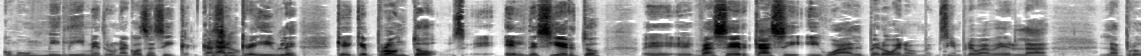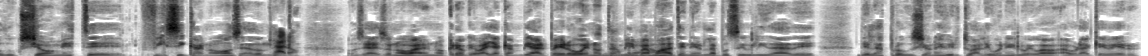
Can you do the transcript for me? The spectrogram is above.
como un milímetro, una cosa así casi increíble, que, que pronto el desierto va a ser casi igual, pero bueno, siempre va a haber la la producción este física, ¿no? O sea, donde Claro. O sea, eso no va, no creo que vaya a cambiar, pero bueno, también vamos a tener la posibilidad de, de las producciones virtuales, bueno, y luego habrá que ver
